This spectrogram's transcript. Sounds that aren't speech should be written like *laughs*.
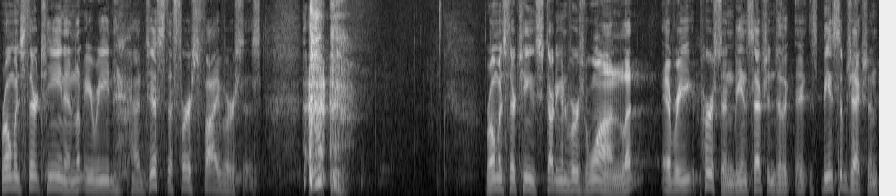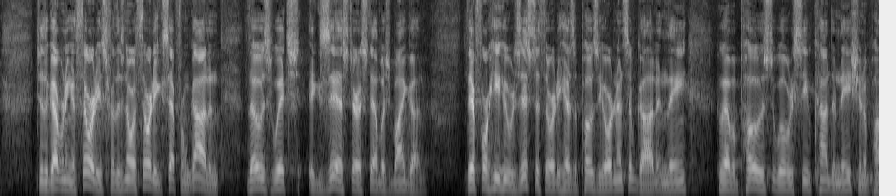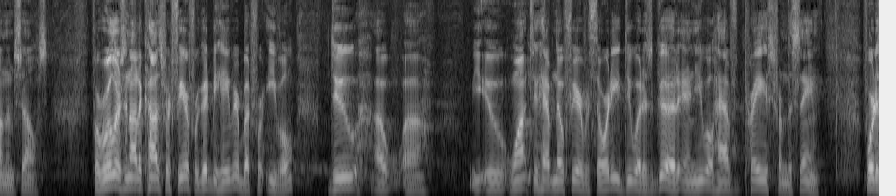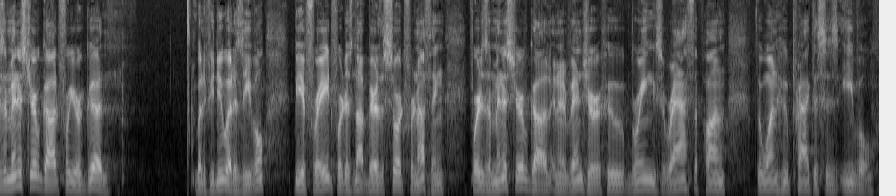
Romans 13, and let me read uh, just the first five verses. *clears throat* Romans 13, starting in verse 1. Let every person be in, the, be in subjection to the governing authorities, for there's no authority except from God, and those which exist are established by God. Therefore, he who resists authority has opposed the ordinance of God, and they who have opposed will receive condemnation upon themselves. For rulers are not a cause for fear for good behavior, but for evil. Do uh, uh, you want to have no fear of authority? Do what is good, and you will have praise from the same. For it is a minister of God for your good. But if you do what is evil, be afraid, for it does not bear the sword for nothing. For it is a minister of God, an avenger who brings wrath upon the one who practices evil.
